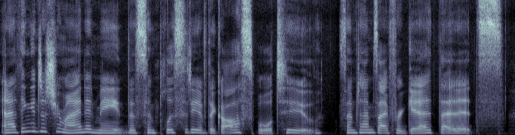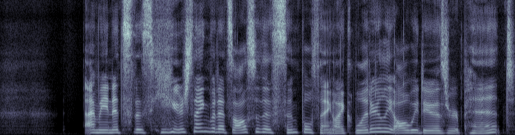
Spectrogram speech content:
And I think it just reminded me the simplicity of the gospel, too. Sometimes I forget that it's, I mean, it's this huge thing, but it's also this simple thing. Like, literally, all we do is repent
